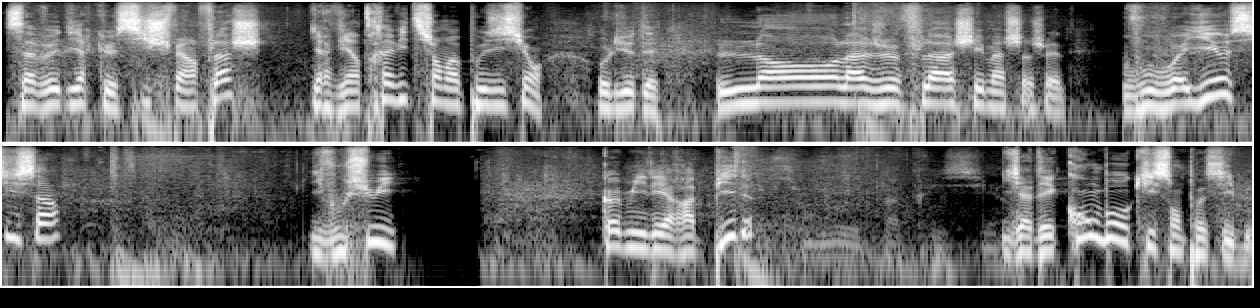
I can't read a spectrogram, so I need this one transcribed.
Ça veut dire que si je fais un flash, il revient très vite sur ma position. Au lieu d'être lent, là je flash et machin. Vous voyez aussi ça? Il vous suit. Comme il est rapide, il y a des combos qui sont possibles.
